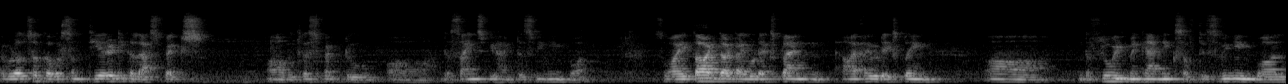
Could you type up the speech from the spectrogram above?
I would also cover some theoretical aspects uh, with respect to uh, the science behind the swinging ball. So I thought that I would explain. I, I would explain uh, the fluid mechanics of the swinging ball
